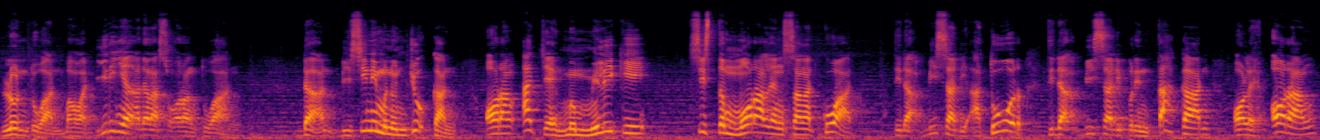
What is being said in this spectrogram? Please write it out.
luntuan bahwa dirinya adalah seorang tuan. Dan di sini menunjukkan orang Aceh memiliki sistem moral yang sangat kuat, tidak bisa diatur, tidak bisa diperintahkan oleh orang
